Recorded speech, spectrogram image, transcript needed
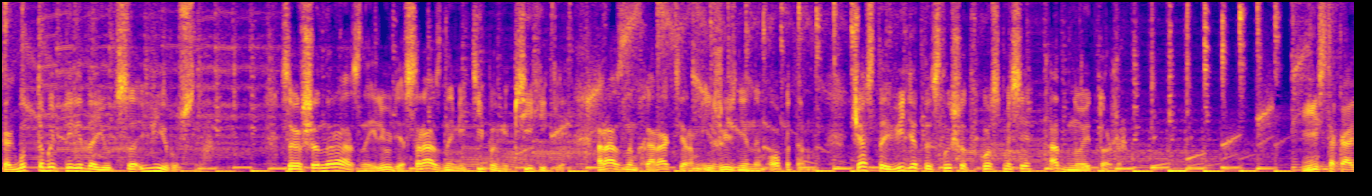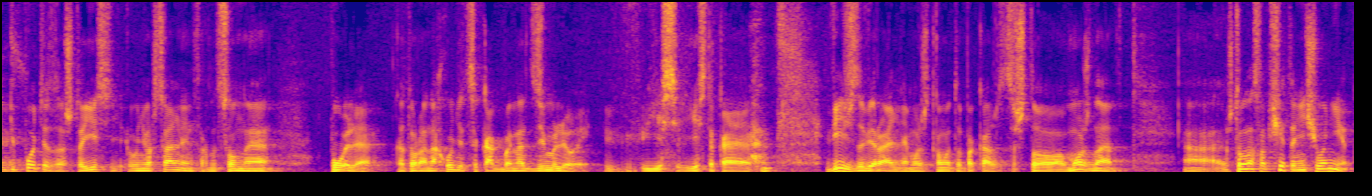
как будто бы передаются вирусно. Совершенно разные люди с разными типами психики, разным характером и жизненным опытом часто видят и слышат в космосе одно и то же. Есть такая гипотеза, что есть универсальное информационное поле, которое находится как бы над землей. Есть, есть такая вещь завиральная, может кому-то покажется, что можно, а, что у нас вообще-то ничего нет.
